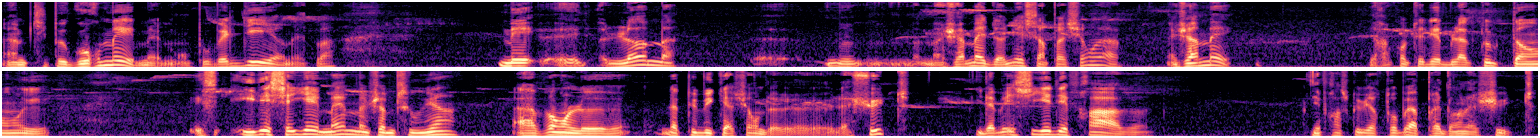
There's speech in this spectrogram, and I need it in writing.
un petit peu gourmet même, on pouvait le dire, n'est-ce pas? Mais euh, l'homme m'a jamais donné cette impression-là, jamais. Il racontait des blagues tout le temps. et- et c- il essayait même, je me souviens, avant le- la publication de La Chute, il avait essayé des phrases. Des phrases que j'ai retrouvées après dans La Chute.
